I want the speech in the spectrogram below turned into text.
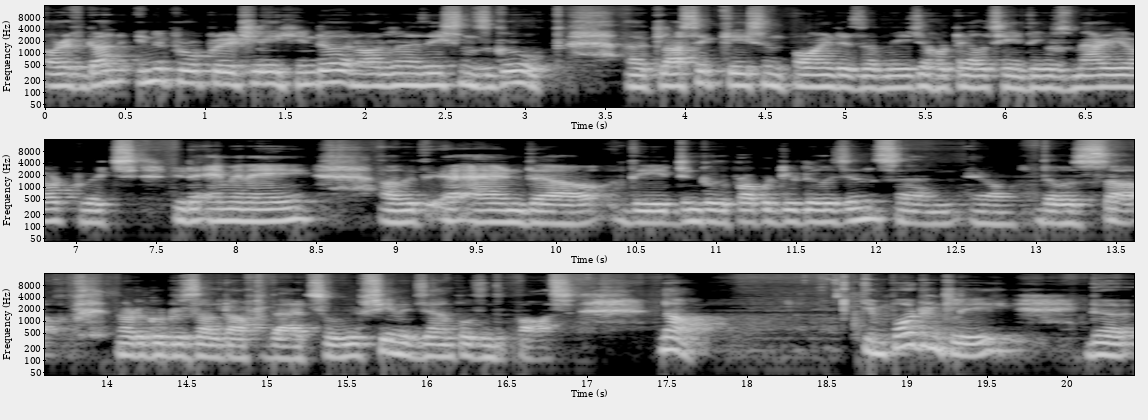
or, if done inappropriately, hinder an organization's growth. A classic case in point is a major hotel chain. I think it was Marriott, which did an M&A uh, with, and uh, they didn't do the proper due diligence, and you know there was uh, not a good result after that. So we've seen examples in the past. Now, Importantly, the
